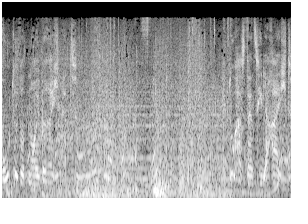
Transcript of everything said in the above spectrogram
Route wird neu berechnet. Hast dein Ziel erreicht.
